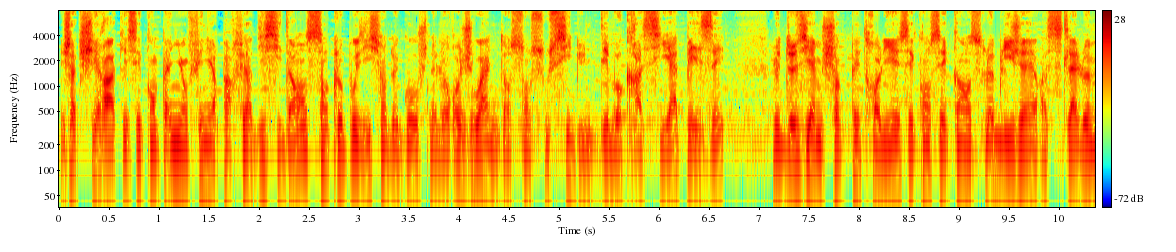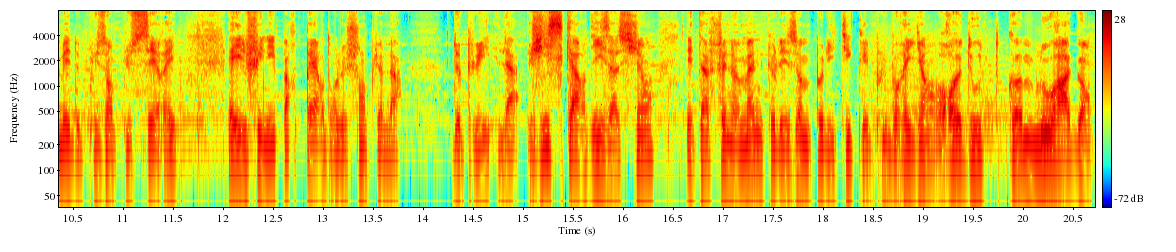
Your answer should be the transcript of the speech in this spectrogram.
Jacques Chirac et ses compagnons finirent par faire dissidence sans que l'opposition de gauche ne le rejoigne dans son souci d'une démocratie apaisée. Le deuxième choc pétrolier, ses conséquences l'obligèrent à slalomer de plus en plus serré et il finit par perdre le championnat. Depuis, la giscardisation est un phénomène que les hommes politiques les plus brillants redoutent comme l'ouragan.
